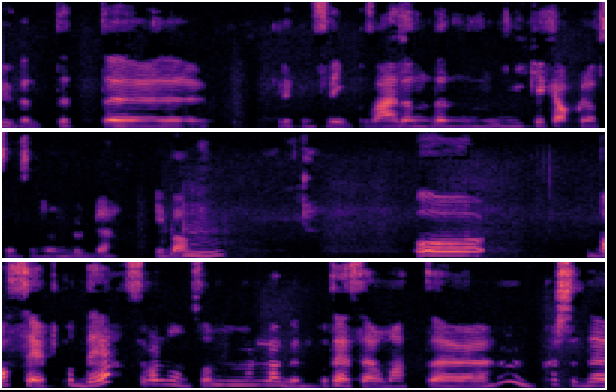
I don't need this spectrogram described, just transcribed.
uventet liten sving på seg. Den, den, gikk ikke akkurat sånn som den burde i banen. Mm. Og basert på det så var det noen som lagde en hypotese om at uh, hmm, kanskje det,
